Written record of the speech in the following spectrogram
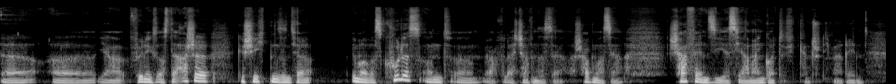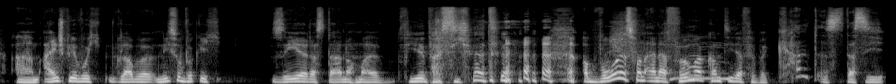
äh, äh, ja, Phoenix aus der Asche Geschichten sind ja immer was Cooles und äh, ja, vielleicht schaffen das ja, schaffen wir es ja. Schaffen sie es ja, mein Gott, ich kann schon nicht mehr reden. Ähm, ein Spiel, wo ich glaube, nicht so wirklich sehe, dass da noch mal viel passiert, obwohl es von einer Firma kommt, die dafür bekannt ist, dass sie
